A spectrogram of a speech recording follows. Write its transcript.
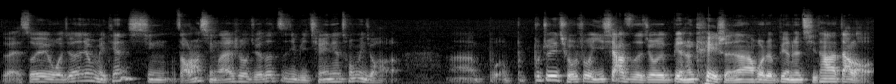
对，所以我觉得就每天醒早上醒来的时候，觉得自己比前一天聪明就好了啊！不不不追求说一下子就变成 K 神啊，或者变成其他大佬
